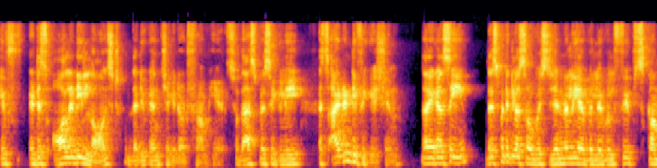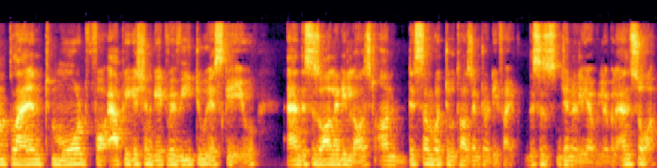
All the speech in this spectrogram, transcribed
if it is already launched that you can check it out from here. So that's basically its identification. Now you can see this particular service generally available FIPS compliant mode for application gateway v2 sku and this is already launched on december 2025 this is generally available and so on.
